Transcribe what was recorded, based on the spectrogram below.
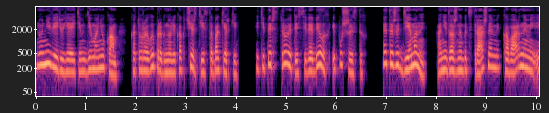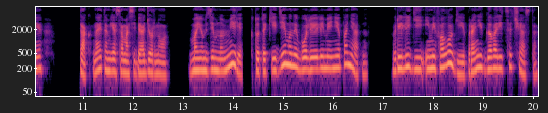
Ну не верю я этим демонюкам, которые выпрыгнули как черти из табакерки и теперь строят из себя белых и пушистых. Это же демоны, они должны быть страшными, коварными и... Так, на этом я сама себя одернула. В моем земном мире кто такие демоны более или менее понятно. В религии и мифологии про них говорится часто.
